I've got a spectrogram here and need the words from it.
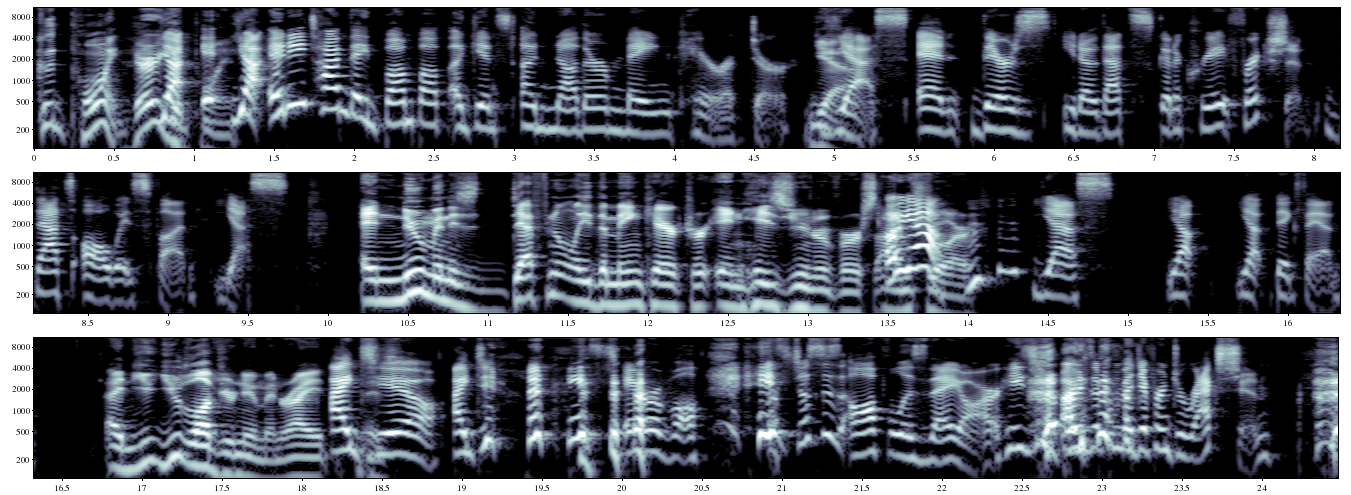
Good point. Very yeah, good it- point. yeah. Anytime they bump up against another main character, Yeah. yes, and there's you know that's going to create friction. That's always fun. Yes, And Newman is definitely the main character in his universe. I'm oh yeah, sure. Mhm. yes, yep, yep. Big fan. And you you love your Newman, right? I It's- do. I do. He's terrible. He's just as awful as they are. He's just brings it from a different direction. I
